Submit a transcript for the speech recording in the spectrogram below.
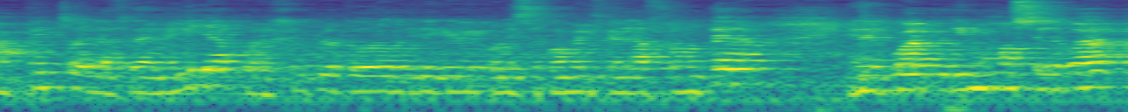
aspectos de la ciudad de Melilla, por ejemplo todo lo que tiene que ver con ese comercio en la frontera, en el cual pudimos observar,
